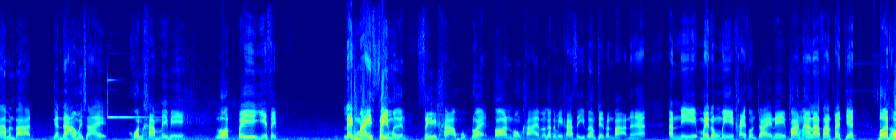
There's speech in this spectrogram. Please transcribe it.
5,000 บาทเงินดาวไม่ใช้ คนค้ำไม่มีรถปี 20 เลขไมล์40,000สีขาวมุกด้วย ตอนผมขายมันก็จะมีค่าสีเพิ่ม 7,000 บาทนะฮะ อันนี้ไม่ต้องมีใครสนใจนี่บางนาลาซาน87เบอร์โทร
